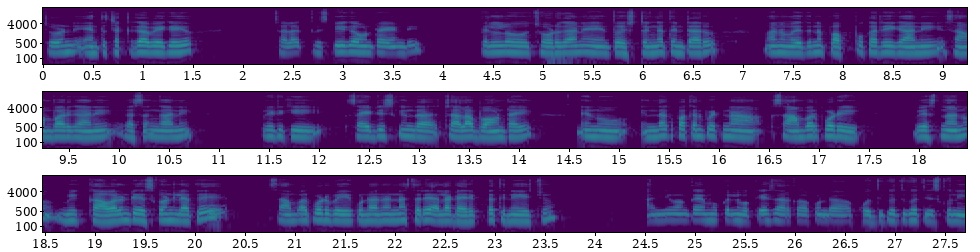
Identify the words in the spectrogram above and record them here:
చూడండి ఎంత చక్కగా వేగాయో. చాలా క్రిస్పీగా ఉంటాయండి. పిల్లలు చూడగానే ఎంతో ఇష్టంగా తింటారు. మనం ఏదైనా పప్పు కర్రీ కానీ సాంబార్ కానీ రసం కానీ వీటికి సైడ్ డిష్ కింద చాలా బాగుంటాయి. నేను ఇందాక పక్కన పెట్టిన సాంబార్ పొడి వేస్తున్నాను. మీకు కావాలంటే వేసుకోండి. లేకపోతే సాంబార్ పొడి వేయకుండానన్నా సరే అలా డైరెక్ట్గా తినేయచ్చు. అన్ని వంకాయ ముక్కల్ని ఒకేసారి కాకుండా కొద్ది కొద్దిగా తీసుకుని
